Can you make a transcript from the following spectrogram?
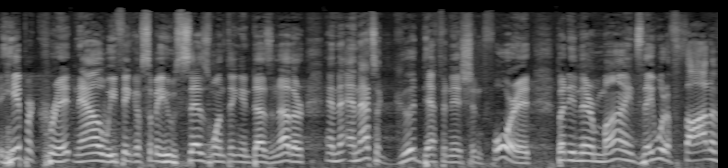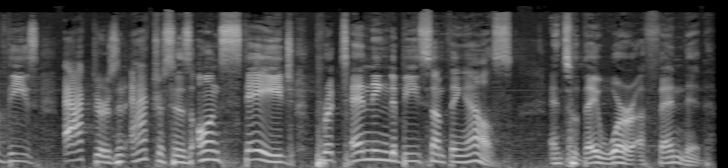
hypocrite, now we think of somebody who says one thing and does another, and, and that's a good definition for it. But in their minds, they would have thought of these actors and actresses on stage pretending to be something else. And so they were offended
